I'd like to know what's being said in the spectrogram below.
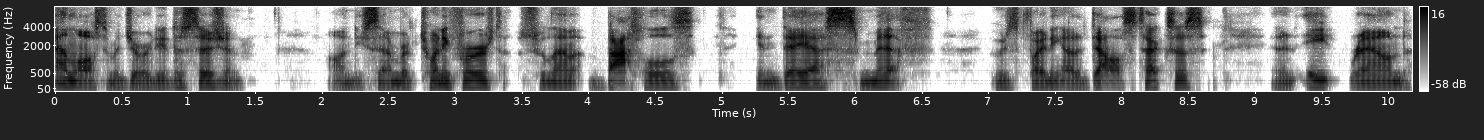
and lost a majority decision. On December 21st, Sulem battles Indea Smith who's fighting out of Dallas, Texas, in an eight round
